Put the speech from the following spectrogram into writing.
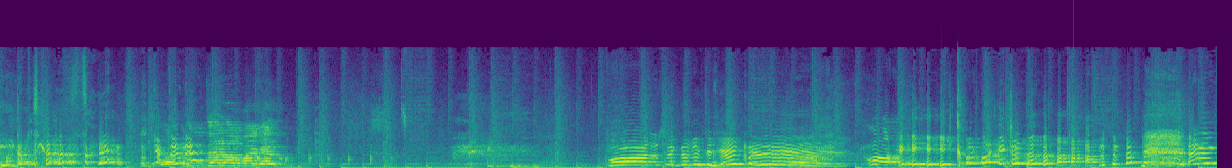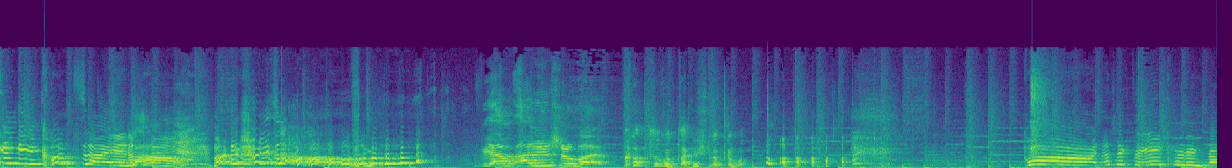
Das? Ich hab den Teller vergessen. Boah, das schmeckt doch richtig ekelig. Oh, guck mal, wie du das hast. Das schmeckt richtig gekotzt, Alter. Mach die Scheiße auf. Wir haben alle schon mal Kotze runtergeschluckt. Boah, das schmeckt so ekelig, ne?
